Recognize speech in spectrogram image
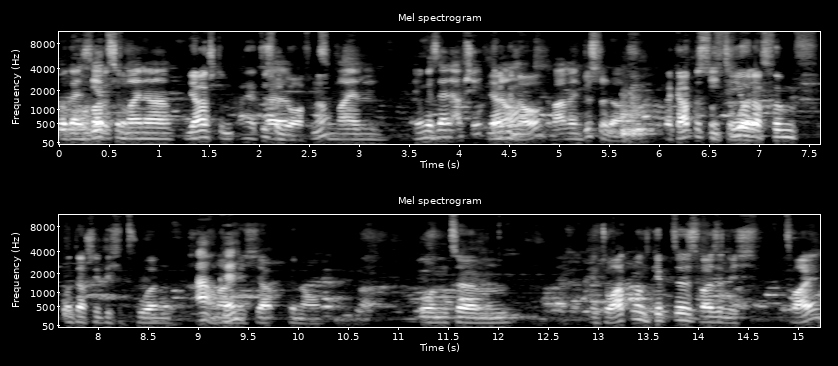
organisiert zu doch? meiner Ja, stimmt. Ja, Düsseldorf, äh, zu ne? meinem Junggesellenabschied. Ja, genau. Da waren wir in Düsseldorf. Da gab es so the vier World. oder fünf unterschiedliche Touren. Ah, okay. Ich. Ja, genau. Und ähm, in Dortmund gibt es, weiß ich nicht, zwei.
